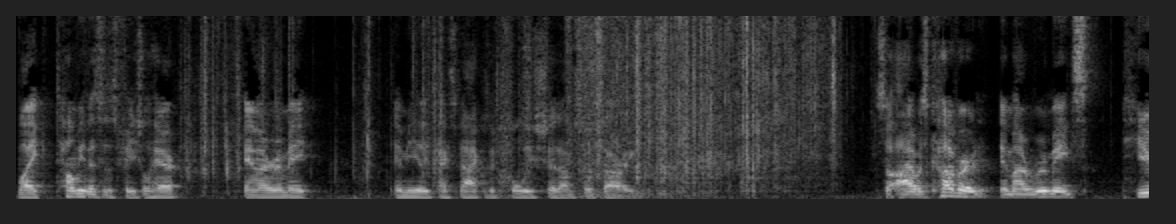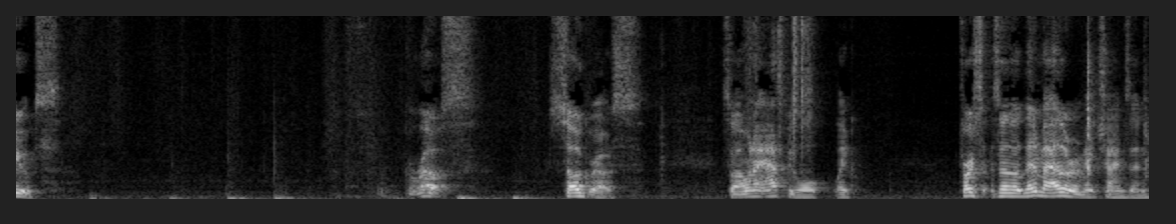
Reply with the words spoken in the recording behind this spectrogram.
Like, tell me this is facial hair. And my roommate immediately texts back, was like, holy shit, I'm so sorry. So I was covered in my roommate's pubes. Gross. So gross. So I want to ask people, like, first, so then my other roommate chimes in.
